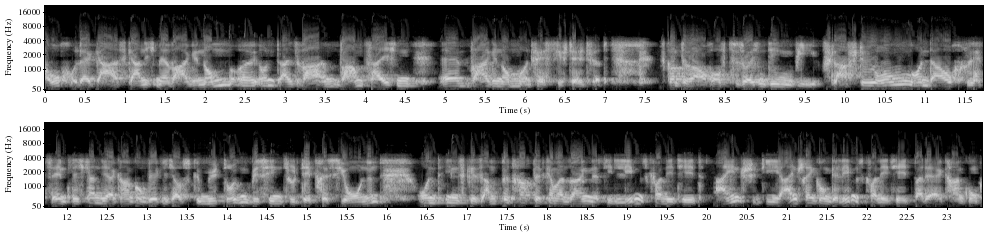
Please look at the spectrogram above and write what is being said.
Rauch oder Gas gar nicht mehr wahrgenommen äh, und als Warnzeichen äh, wahrgenommen und festgestellt wird. Kommt aber auch oft zu solchen Dingen wie Schlafstörungen und auch letztendlich kann die Erkrankung wirklich aufs Gemüt drücken bis hin zu Depressionen. Und insgesamt betrachtet kann man sagen, dass die Lebensqualität, die Einschränkung der Lebensqualität bei der Erkrankung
